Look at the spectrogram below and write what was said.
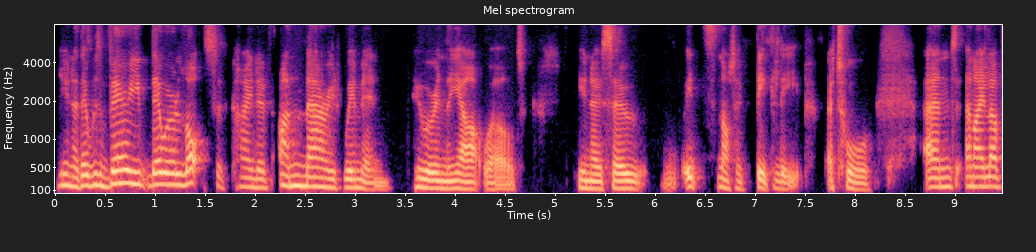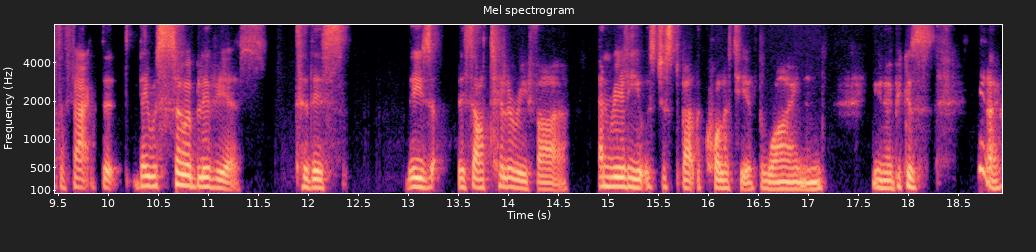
you know, there was very, there were lots of kind of unmarried women who were in the art world, you know, so it's not a big leap at all. And and I love the fact that they were so oblivious to this these this artillery fire, and really it was just about the quality of the wine, and you know because you know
